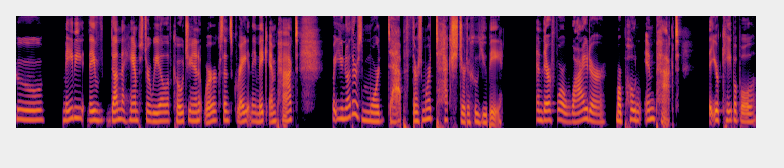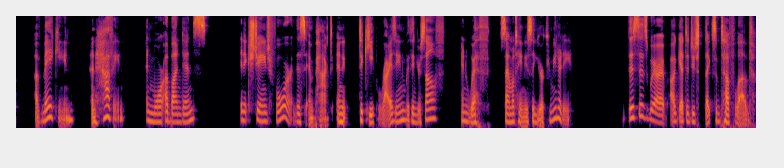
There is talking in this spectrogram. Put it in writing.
who maybe they've done the hamster wheel of coaching and it works and it's great and they make impact. But you know, there's more depth, there's more texture to who you be, and therefore wider, more potent impact that you're capable of making and having, and more abundance in exchange for this impact and to keep rising within yourself and with simultaneously your community. This is where I, get to do like some tough love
